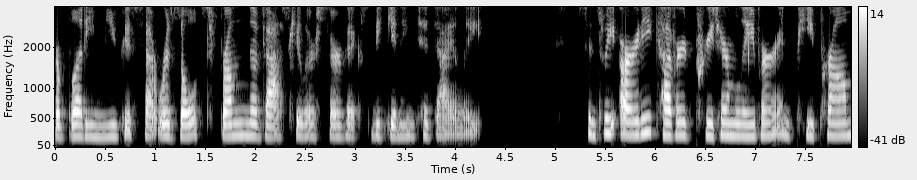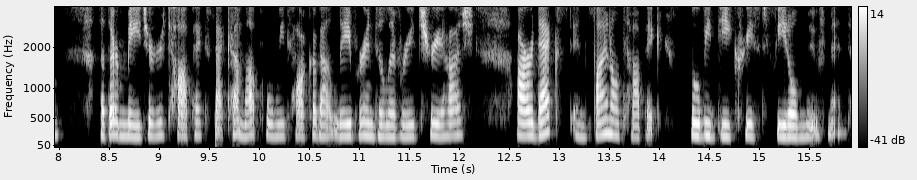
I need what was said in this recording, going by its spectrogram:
or bloody mucus that results from the vascular cervix beginning to dilate. Since we already covered preterm labor and PPROM, other major topics that come up when we talk about labor and delivery triage, our next and final topic will be decreased fetal movement.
